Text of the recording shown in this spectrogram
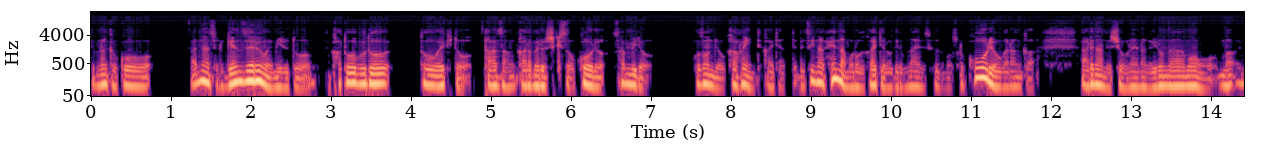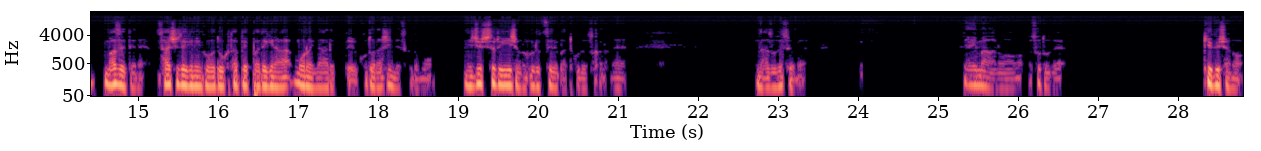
でもなんかこう、あれなんですよ、減税ルームで見ると、加糖ブドウ糖液と炭酸、カラメル色素、香料、酸味料、保存料、カフェインって書いてあって、別になんか変なものが書いてあるわけでもないんですけども、その香料がなんか、あれなんでしょうね。なんかいろんなものを、ま、混ぜてね、最終的にこう、ドクターペッパー的なものになるっていうことらしいんですけども、20種類以上のフルーツ入れ歯ってことですからね。謎ですよね。いや今、あの、外で、救急車の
